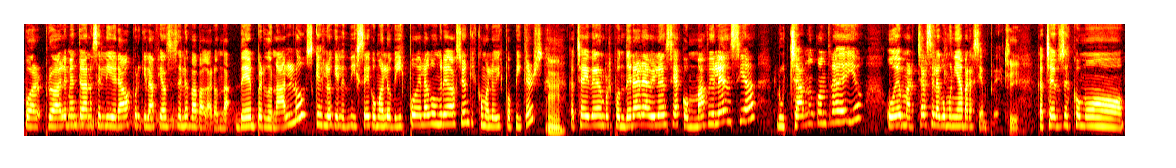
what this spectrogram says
por- probablemente van a ser liberados porque la fianza se les va a pagar. Onda, deben perdonarlos, que es lo que les dice como el obispo de la congregación, que es como el obispo Peters. Mm. ¿Cachai? Deben responder a la violencia con más violencia, luchando en contra de ellos, o deben marcharse la comunidad para siempre. Sí. ¿Cachai? Entonces como...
